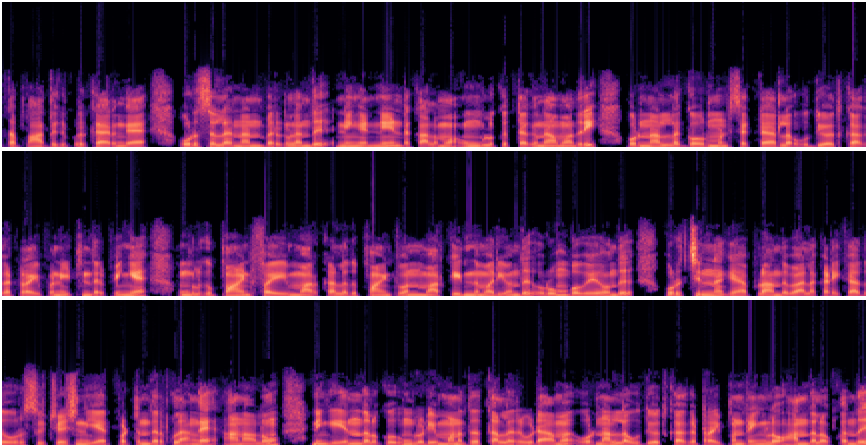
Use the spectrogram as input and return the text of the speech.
கர்மஸ்தானத்த பார்த்துக்கிட்டு இருக்காருங்க. ஒரு சில நண்பர்கள் வந்து நீங்கள் நீண்ட காலமாக உங்களுக்கு தகுந்த மாதிரி ஒரு நல்ல கவர்மெண்ட் செக்டரில் உத்தியோகத்துக்காக ட்ரை பண்ணிட்டு இருந்திருப்பீங்க. உங்களுக்கு 0.5 மார்க் அல்லது 0.1 மார்க் இந்த மாதிரி வந்து ரொம்பவே வந்து ஒரு சின்ன கேப்பில் அந்த வேலை கிடைக்காத ஒரு சுச்சுவேஷன் ஏற்பட்டிருந்திருக்கலாங்க. ஆனாலும் நீங்கள் எந்த அளவுக்கு உங்களுடைய மனத்தை தளர விடாமல் ஒரு நல்ல உத்தியோகத்துக்காக ட்ரை பண்ணுறீங்களோ அந்த அளவுக்கு வந்து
